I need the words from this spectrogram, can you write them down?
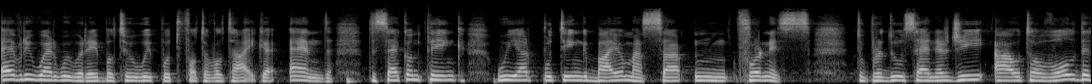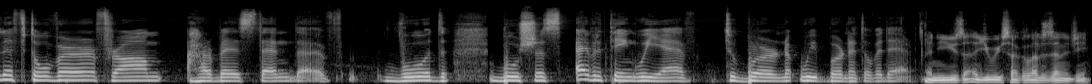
everywhere we were able to we put photovoltaic. And the second thing we are putting biomass mm, furnace to produce energy out of all the leftover from harvest and uh, wood, bushes, everything we have to burn, we burn it over there. And you use that, you recycle that as energy.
